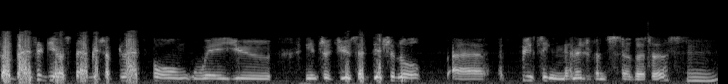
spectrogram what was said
So basically, you establish a platform where you introduce additional uh, precinct management services. Mm.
